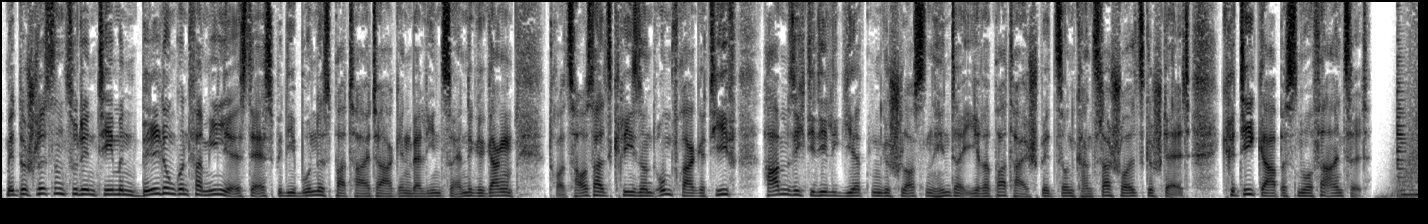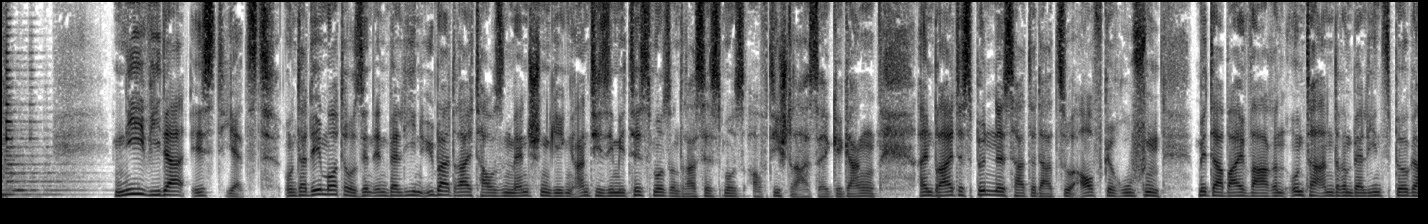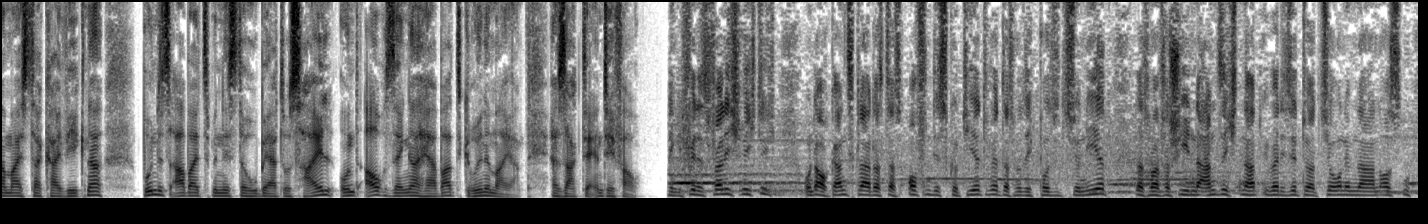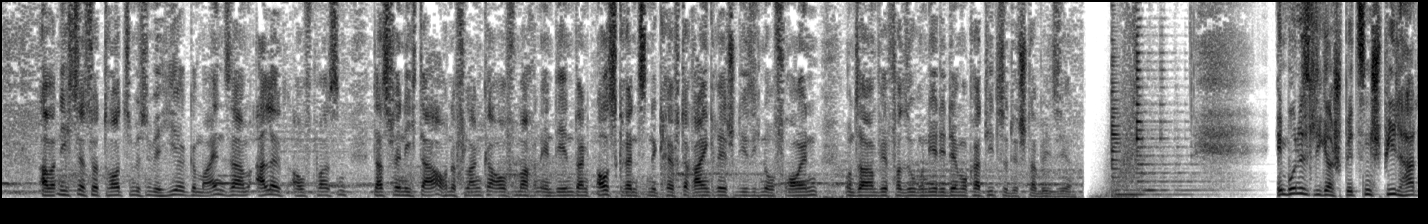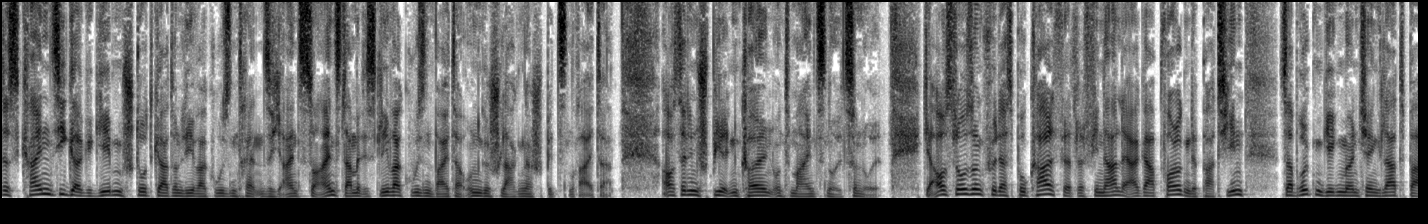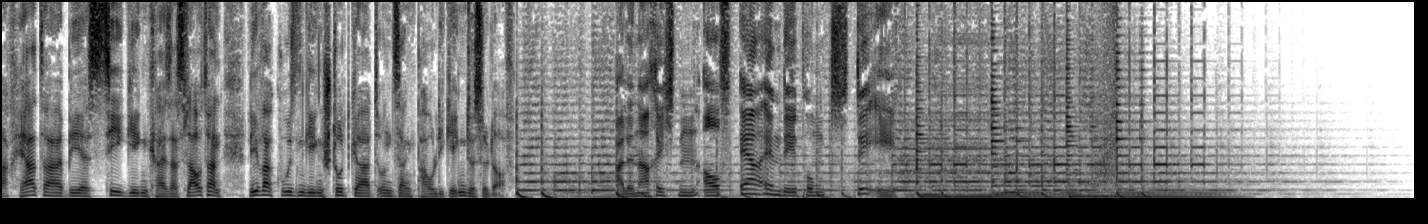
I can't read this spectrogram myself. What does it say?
Mit Beschlüssen zu den Themen Bildung und Familie ist der SPD-Bundesparteitag in Berlin zu Ende gegangen. Trotz Haushaltskrise und Umfragetief haben sich die Delegierten geschlossen hinter ihre Parteispitze und Kanzler Scholz gestellt. Kritik gab es nur vereinzelt. Nie wieder ist jetzt. Unter dem Motto sind in Berlin über 3000 Menschen gegen Antisemitismus und Rassismus auf die Straße gegangen. Ein breites Bündnis hatte dazu aufgerufen. Mit dabei waren unter anderem Berlins Bürgermeister Kai Wegner, Bundesarbeitsminister Hubertus Heil und auch Sänger Herbert Grönemeyer. Er sagte NTV. Ich finde es völlig richtig und auch ganz klar, dass das offen diskutiert wird, dass man sich positioniert, dass man verschiedene Ansichten hat über die Situation im Nahen Osten. Aber nichtsdestotrotz müssen wir hier gemeinsam alle aufpassen, dass wir nicht da auch eine Flanke aufmachen, in denen dann ausgrenzende Kräfte reingrätschen, die sich nur freuen und sagen, wir versuchen hier die Demokratie zu destabilisieren. Im Bundesliga-Spitzenspiel hat es keinen Sieger gegeben. Stuttgart und Leverkusen trennten sich 1 zu 1. Damit ist Leverkusen weiter ungeschlagener Spitzenreiter. Außerdem spielten Köln und Mainz 0 zu 0. Die Auslosung für das Pokalviertelfinale ergab folgende Partien. Saarbrücken gegen Mönchengladbach, Hertha BSC gegen Kaiserslautern, Leverkusen gegen Stuttgart und St. Pauli gegen Düsseldorf. Alle Nachrichten auf rnd.de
